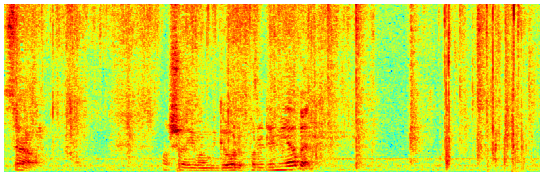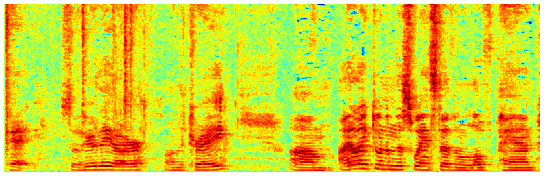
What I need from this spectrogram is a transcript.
So, I'll show you when we go to put it in the oven. Okay, so here they are on the tray. Um, I like doing them this way instead of in a loaf pan,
